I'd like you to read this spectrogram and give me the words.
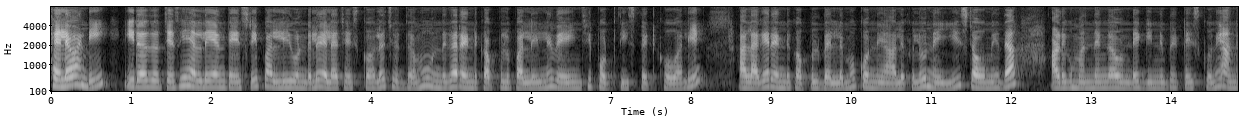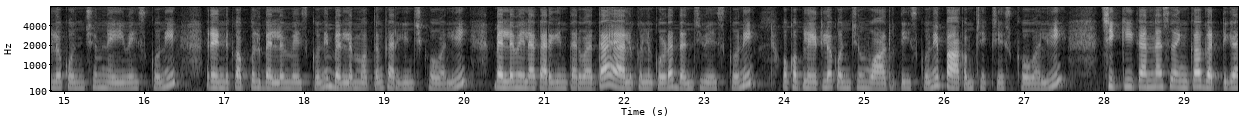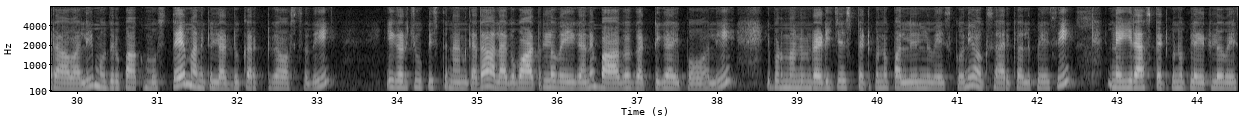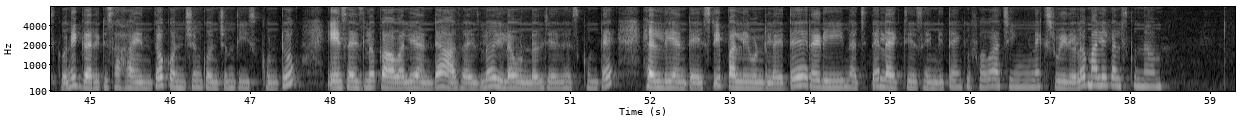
Hello అండి. ఈరోజు వచ్చేసి హెల్దీ అండ్ టేస్టీ పల్లీ ఉండలు ఎలా చేసుకోవాలో చూద్దాము. ముందుగా రెండు కప్పులు పల్లీలని వేయించి పొట్టు తీసి పెట్టుకోవాలి. అలాగే రెండు కప్పులు బెల్లము కొన్ని ఆలుకలు నెయ్యి స్టవ్ మీద అడుగు మందంగా ఉండే గిన్నె పెట్టేసుకొని అందులో కొంచెం నెయ్యి వేసుకొని రెండు కప్పులు బెల్లం వేసుకొని బెల్లం మొత్తం కరిగించుకోవాలి. బెల్లం ఇలా కరిగిన తర్వాత యాలకులను కూడా దంచి వేసుకొని ఒక ప్లేట్లో కొంచెం వాటర్ తీసుకొని పాకం చెక్ చేసుకోవాలి. చిక్కీ కన్నా ఇంకా గట్టిగా రావాలి ముదురు పాకం వస్తే మనకి లడ్డు కరెక్ట్గా వస్తుంది. ఇక్కడ చూపిస్తున్నాను కదా అలాగ వాటర్లో వేయగానే బాగా గట్టిగా అయిపోవాలి. ఇప్పుడు మనం రెడీ చేసి పెట్టుకున్న పల్లీలను వేసుకొని ఒకసారి కలిపేసి నెయ్యి రాసి పెట్టుకున్న ప్లేట్లో వేసుకొని గరిటి సహాయంతో కొంచెం కొంచెం తీసుకుంటూ ఏ సైజులో కావాలి అంటే ఆ సైజులో ఇలా ఉండలు చేసేసుకుంటే హెల్దీ అండ్ టేస్టీ పల్లీ ఉండలు అయితే రెడీ. నచ్చితే లైక్ చేసేయండి. Thank you for watching. Next వీడియోలో మళ్ళీ కలుసుకుందాం.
